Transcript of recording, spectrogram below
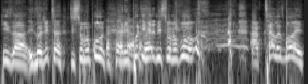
he's uh, allergic to the swimming pool, and he put his head in the swimming pool. I tell his boy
